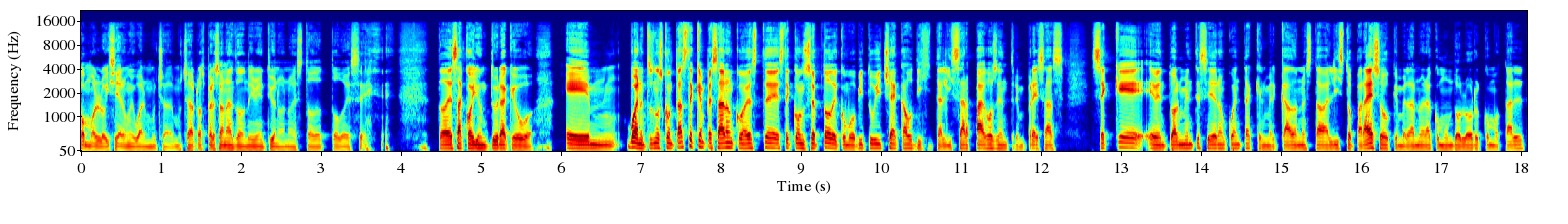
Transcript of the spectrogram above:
como lo hicieron igual muchas, muchas otras personas en 2021, ¿no? Es todo, todo ese, toda esa coyuntura que hubo. Em, bueno, entonces nos contaste que empezaron con este, este concepto de como B2B checkout, digitalizar pagos entre empresas. Sé que eventualmente se dieron cuenta que el mercado no estaba listo para eso, que en verdad no era como un dolor como tal.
